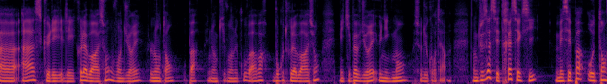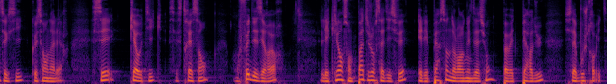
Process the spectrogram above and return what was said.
euh, à ce que les, collaborations vont durer longtemps pas. Donc, ils vont du coup avoir beaucoup de collaborations, mais qui peuvent durer uniquement sur du court terme. Donc, tout ça, c'est très sexy, mais c'est pas autant sexy que ça en a l'air. C'est chaotique, c'est stressant, on fait des erreurs, les clients sont pas toujours satisfaits et les personnes dans l'organisation peuvent être perdues si ça bouge trop vite.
